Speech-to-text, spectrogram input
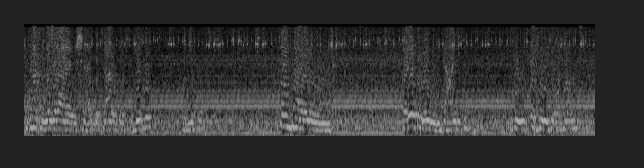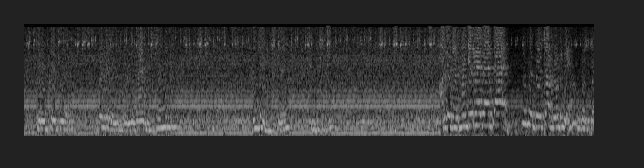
कितना समझ रहा है शहर के चारों तरफ़ से देखो। तो उत्तर से अगर दस मंजिल में रहता है तो दो चार रोड है कुछ तो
